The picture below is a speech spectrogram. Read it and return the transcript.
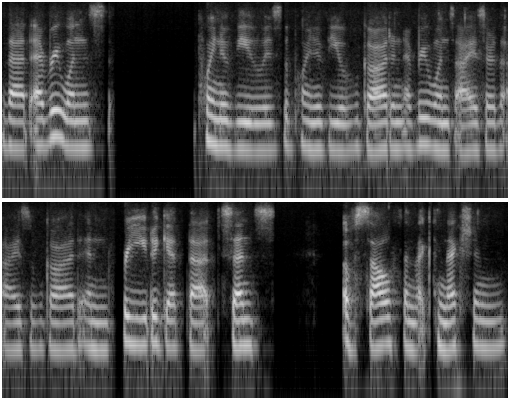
that everyone's point of view is the point of view of God and everyone's eyes are the eyes of God. And for you to get that sense of self and that connection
